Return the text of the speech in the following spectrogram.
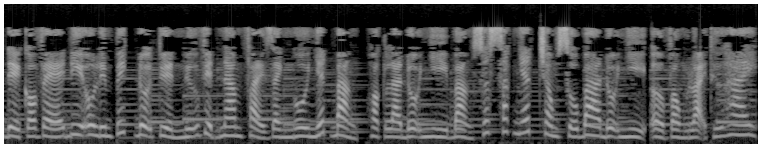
Để có vé đi Olympic, đội tuyển nữ Việt Nam phải giành ngôi nhất bảng, hoặc là đội nhì bảng xuất sắc nhất trong số 3 đội nhì ở vòng loại thứ hai.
